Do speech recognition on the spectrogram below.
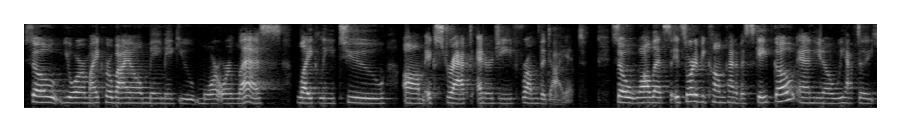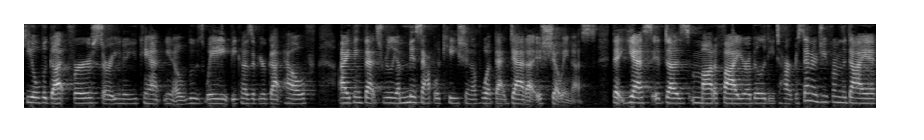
So your microbiome may make you more or less likely to um, extract energy from the diet. So while that's it's sort of become kind of a scapegoat and you know we have to heal the gut first or you know you can't you know lose weight because of your gut health I think that's really a misapplication of what that data is showing us. That yes it does modify your ability to harvest energy from the diet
